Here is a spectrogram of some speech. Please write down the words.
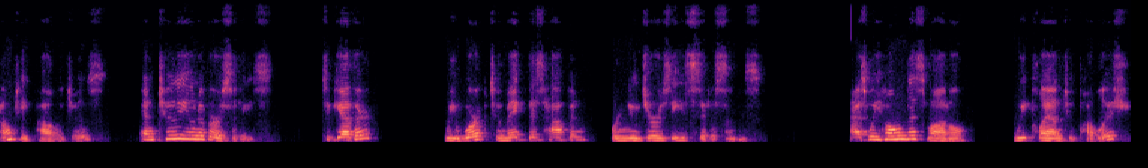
County Colleges, and two universities. Together, we work to make this happen for New Jersey citizens. As we hone this model, we plan to publish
